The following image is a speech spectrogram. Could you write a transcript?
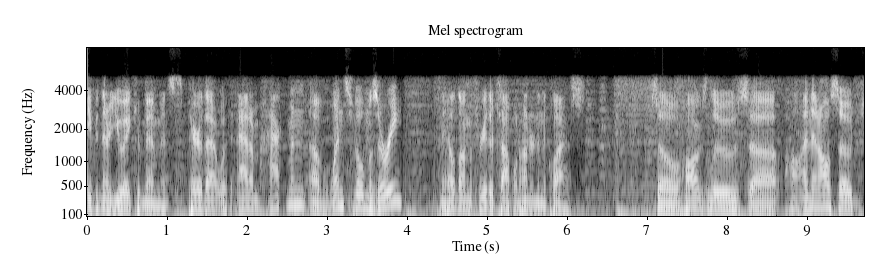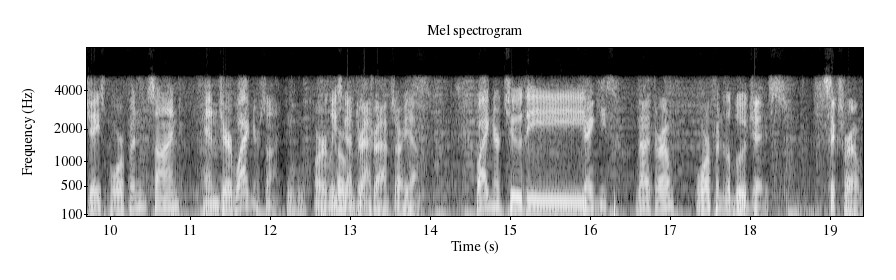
keeping their UA commitments. Pair that with Adam Hachman of Wentzville, Missouri. They held on to three of their top 100 in the class. So Hogs lose, uh, and then also Jace Bohrofen signed and Jared Wegner signed, Mhm. or at least Oh, got drafted. drafted. Sorry, yeah. Wegner to the Yankees ninth round. Bohrofen to the Blue Jays. sixth round.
